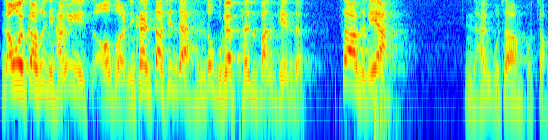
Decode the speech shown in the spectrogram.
那我也告诉你，航运也是 over。你看到现在很多股票喷翻天的，这样怎么样？你的航运股照样不动。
